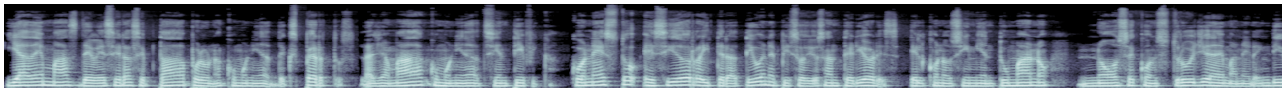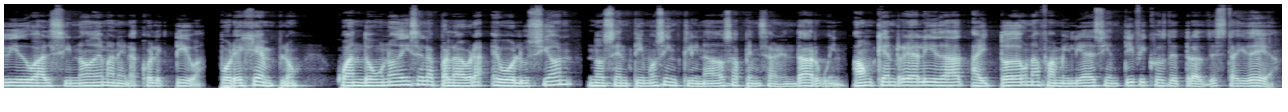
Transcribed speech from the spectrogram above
y además debe ser aceptada por una comunidad de expertos, la llamada comunidad científica. Con esto he sido reiterativo en episodios anteriores. El conocimiento humano no se construye de manera individual, sino de manera colectiva. Por ejemplo, cuando uno dice la palabra evolución, nos sentimos inclinados a pensar en Darwin, aunque en realidad hay toda una familia de científicos detrás de esta idea.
